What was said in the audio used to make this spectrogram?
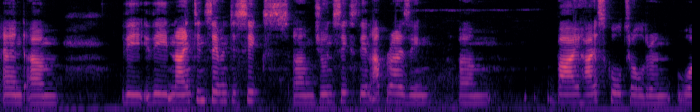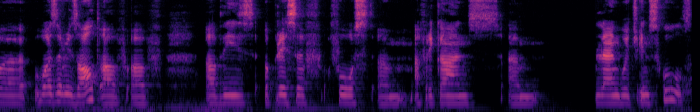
and um, the the 1976 um, June 16 uprising um, by high school children were was a result of of of these oppressive forced um, Afrikaans um, language in schools,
